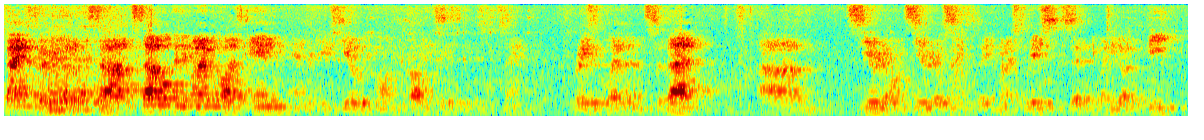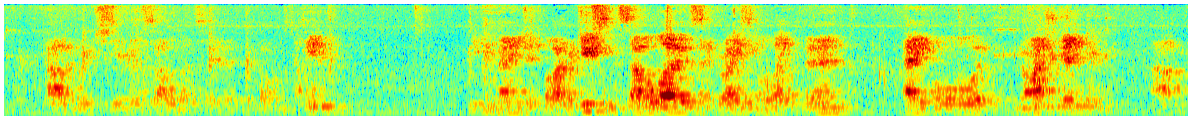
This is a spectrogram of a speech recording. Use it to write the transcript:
back to where we got at the start. Stubble can immobilise N and in modern cropping systems. We've reasonable evidence for that. Um, cereal on cereal seems to be the most risk, certainly when you've got a big carbon-rich cereal stubble, that's where the, the problems come in. You can manage it by reducing the stubble load, so grazing or late burn, adding more nitrogen, um,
